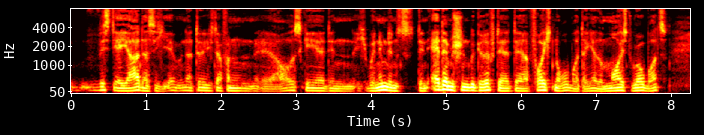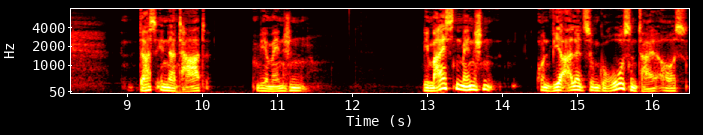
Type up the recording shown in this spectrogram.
Wisst ihr ja, dass ich natürlich davon äh, ausgehe, den, ich übernehme den, den Adamschen Begriff der, der feuchten Roboter, ja, the moist robots, dass in der Tat wir Menschen, die meisten Menschen und wir alle zum großen Teil aus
